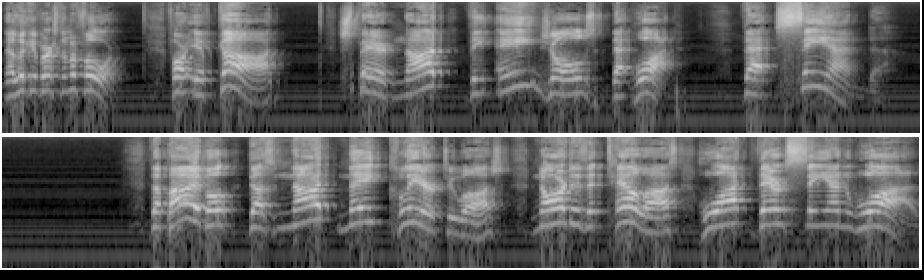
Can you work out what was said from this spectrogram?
Now look at verse number four. For if God spared not the angels that what? That sinned. The Bible does not make clear to us, nor does it tell us what their sin was.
